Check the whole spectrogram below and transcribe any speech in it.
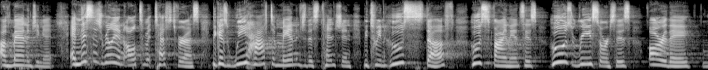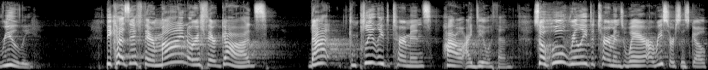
of managing it. And this is really an ultimate test for us because we have to manage this tension between whose stuff, whose finances, whose resources are they really? Because if they're mine or if they're God's, that completely determines how I deal with them. So, who really determines where our resources go?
